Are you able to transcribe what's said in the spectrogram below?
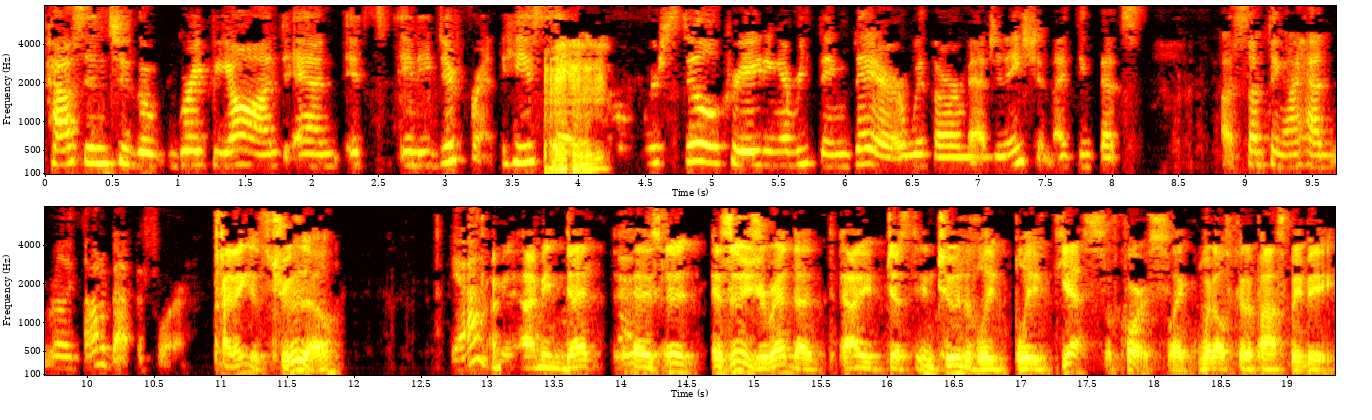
pass into the great beyond and it's any different. He's saying mm-hmm. we're still creating everything there with our imagination. I think that's uh, something I hadn't really thought about before. I think it's true though. Yeah. I mean, I mean that as soon, as soon as you read that, I just intuitively believed, yes, of course. Like, what else could it possibly be?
